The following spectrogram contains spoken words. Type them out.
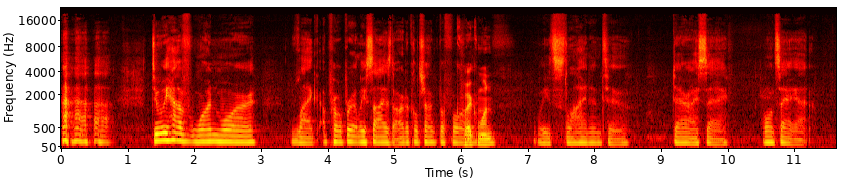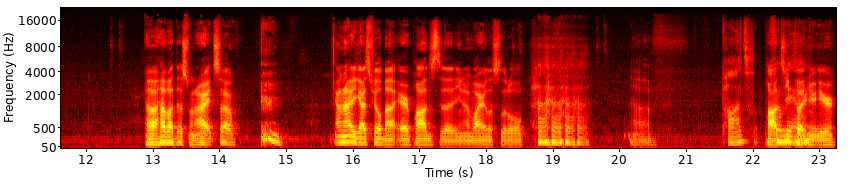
do we have one more like appropriately sized article chunk before Quick one. we slide into? Dare I say? I won't say it yet. Oh, how about this one? All right, so I don't know how you guys feel about AirPods, the you know wireless little uh, Pods. pods you put air. in your ear.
